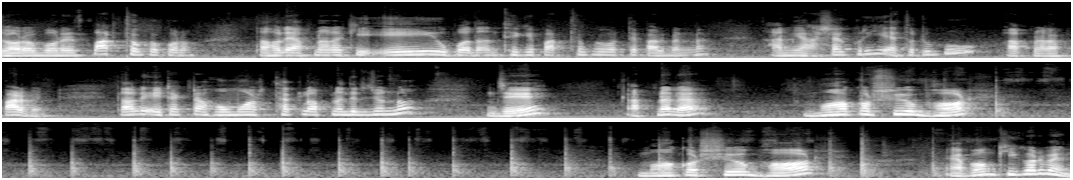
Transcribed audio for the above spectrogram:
জড় ভরের পার্থক্য করো, তাহলে আপনারা কি এই উপাদান থেকে পার্থক্য করতে পারবেন না? আমি আশা করি এতটুকু আপনারা পারবেন। তাহলে এটা একটা হোমওয়ার্ক থাকল আপনাদের জন্য যে আপনারা মহাকর্ষীয় ভর মহাকর্ষীয় ভর এবং কি করবেন?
